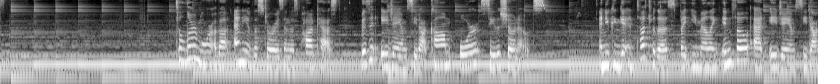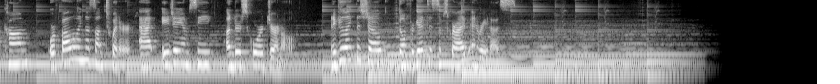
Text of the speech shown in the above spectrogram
To learn more about any of the stories in this podcast, visit ajmc.com or see the show notes. And you can get in touch with us by emailing info at ajmc.com or following us on Twitter at ajmc underscore journal. And if you like the show, don't forget to subscribe and rate us.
